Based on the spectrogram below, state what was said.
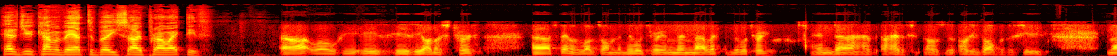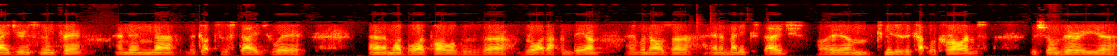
how did you come about to be so proactive? All right. Well, here's here's the honest truth. Uh, I spent a lot of time in the military and then uh, left the military, and uh, I had I was I was involved with a few major incidents there, and then uh, it got to the stage where uh, my bipolar was uh, right up and down, and when I was uh, in a manic stage, I um, committed a couple of crimes, which I'm very uh,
